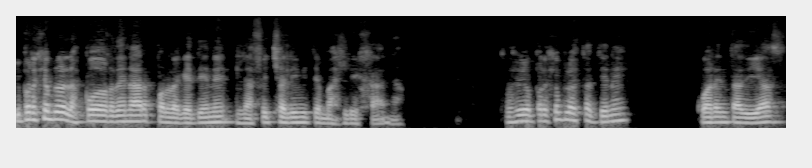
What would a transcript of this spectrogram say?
Y por ejemplo las puedo ordenar por la que tiene la fecha límite más lejana. Entonces digo, por ejemplo, esta tiene 40 días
